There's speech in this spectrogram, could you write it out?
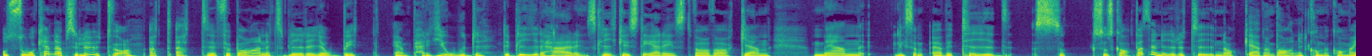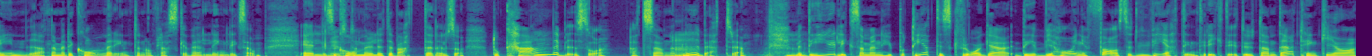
och så kan det absolut vara. Att, att för barnet så blir det jobbigt en period. Det blir det här skrika hysteriskt, vara vaken. Men liksom över tid så så skapas en ny rutin och även barnet kommer komma in i att nej, men det kommer inte någon flaska välling. Liksom. Eller så kommer det lite vatten eller så. Då kan mm. det bli så att sömnen mm. blir bättre. Mm. Men det är ju liksom en hypotetisk fråga. Det, vi har ingen facit, vi vet inte riktigt. Utan där tänker jag,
